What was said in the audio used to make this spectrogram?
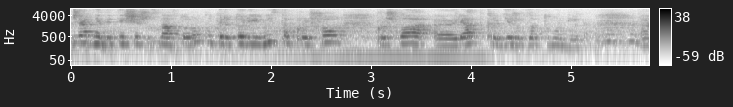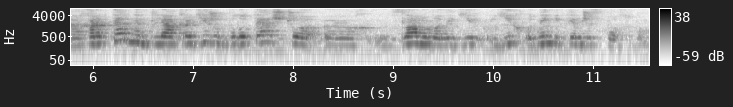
червня 2016 року територією міста пройшов пройшла е, ряд крадіжок з автомобіля. Е, Характерним для крадіжок було те, що е, зламували їх, їх одним і тим же способом.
